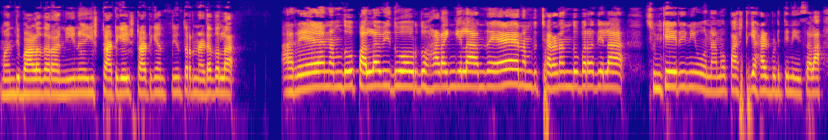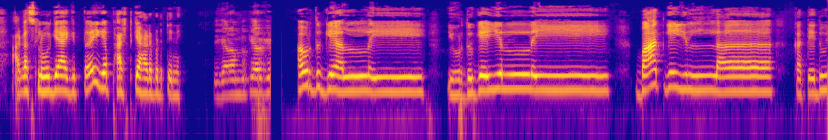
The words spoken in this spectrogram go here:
ಮಂದಿ ಬಾಳದಾರ ನೀನು ಇಷ್ಟಾಟಿಗೆ ಇಷ್ಟಾಟಿಗೆ ಅಂತ ನಿಂತರ ನಡೆದಲ್ಲ. ಅರೇ ನಮ್ದು ಪಲ್ಲವಿದು ಅವ್ರದ್ದು ಹಾಡಂಗಿಲ್ಲ ಅಂದ್ರೆ ನಮ್ದು ಚರಣಂದು ಬರೋದಿಲ್ಲ. ಸುಮ್ಕೇರಿ ನೀವು ನಾನು ಫಸ್ಟ್ಗೆ ಹಾಡ್ಬಿಡ್ತೀನಿ ಈ ಸಲ. ಆಗ ಸ್ಲೋಗೆ ಆಗಿತ್ತು ಈಗ ಫಸ್ಟ್ಗೆ ಹಾಡ್ಬಿಡ್ತೀನಿ. ಈಗ ನಮ್ದು ಕೆಳಗೆ ಅವ್ರದ್ದು ಅಲ್ಲಿ ಇವ್ರದ್ದು ಇಲ್ಲಿ. ಬಾತ್ಗೆ ಇಲ್ಲ ಕತೆದು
